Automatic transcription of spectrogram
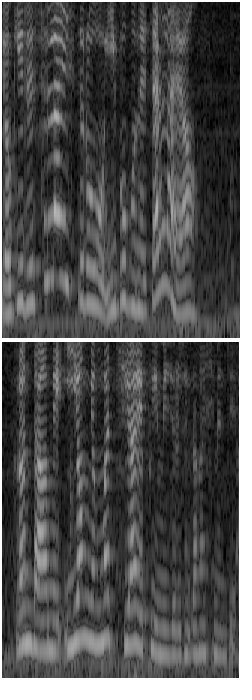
여기를 슬라이스로 이 부분을 잘라요. 그런 다음에 이 영역만 GIF 이미지로 저장하시면 돼요.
